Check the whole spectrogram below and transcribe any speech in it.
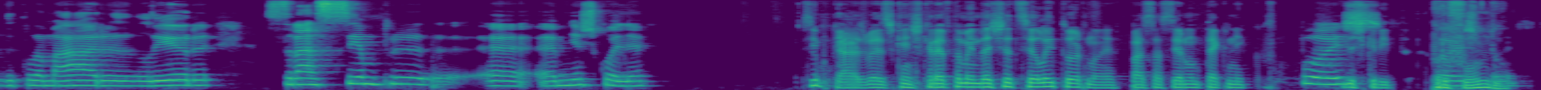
declamar, ler será sempre a, a minha escolha. Sim, porque às vezes quem escreve também deixa de ser leitor, não é? Passa a ser um técnico Pois. de escrita. pois, Profundo. pois.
